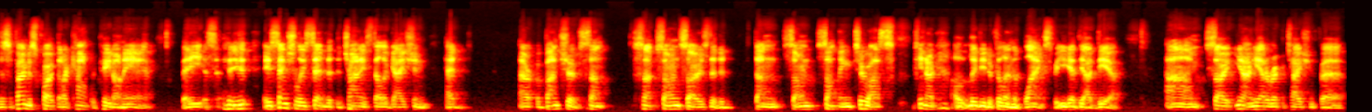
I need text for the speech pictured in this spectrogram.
there's a famous quote that I can't repeat on air, but he, he essentially said that the Chinese delegation had a, a bunch of some so and so's that had done some, something to us. You know, I'll leave you to fill in the blanks, but you get the idea. Um, so you know, he had a reputation for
